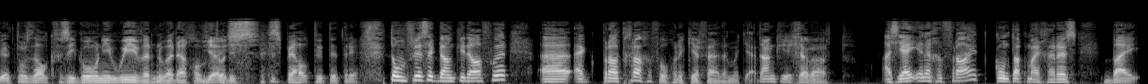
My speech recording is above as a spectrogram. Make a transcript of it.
het ons dalk vir Sigourney Weaver nodig om Juist. tot die spel toe te tree. Tom, vreeslik dankie daarvoor. Uh ek praat graag 'n volgende keer verder met jou. Dankie Gerard. As jy enige vrae het, kontak my gerus by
